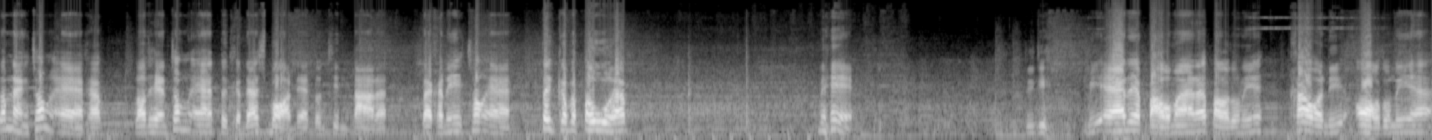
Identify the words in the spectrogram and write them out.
ตำแหน่งช่องแอร์ครับ เราจะเห็นช่องแอร์ติดกับแดชบอร์ดเนี่ยจนชินตาแล้ว แต่คันนี้ช่องแอร์ติดกับประตูครับ นี่ จริงๆ มีแอร์เนี่ยเป่ามานะ เป่าตรงนี้ เข้าอันนี้ออกตรงนี้ฮะ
